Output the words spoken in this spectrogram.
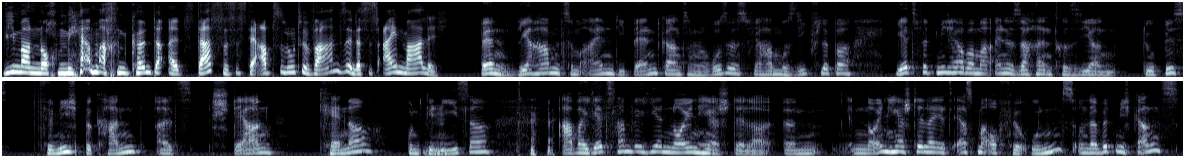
wie man noch mehr machen könnte als das. Das ist der absolute Wahnsinn. Das ist einmalig. Ben, wir haben zum einen die Band Guns N' Roses, wir haben Musikflipper. Jetzt wird mich aber mal eine Sache interessieren. Du bist für mich bekannt als Sternkenner und mhm. Genießer, mhm. aber jetzt haben wir hier einen neuen Hersteller. Ähm, einen neuen Hersteller jetzt erstmal auch für uns und da würde mich ganz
